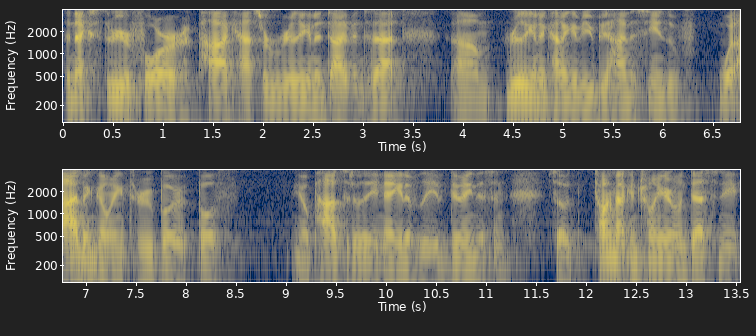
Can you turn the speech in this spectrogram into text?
the next three or four podcasts are really going to dive into that. Um, really going to kind of give you behind the scenes of what I've been going through, both, both you know positively and negatively of doing this. And so, talking about controlling your own destiny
